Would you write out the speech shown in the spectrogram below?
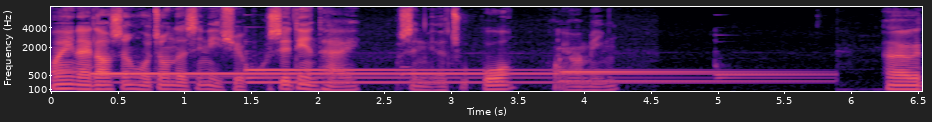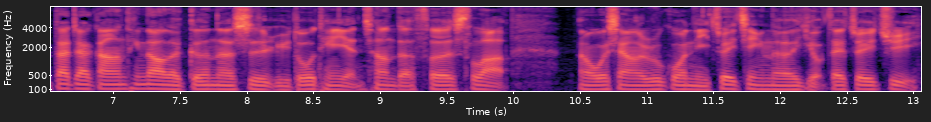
欢迎来到生活中的心理学博士电台，我是你的主播黄耀明。呃，大家刚刚听到的歌呢，是宇多田演唱的《First Love》。那我想，如果你最近呢有在追剧，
